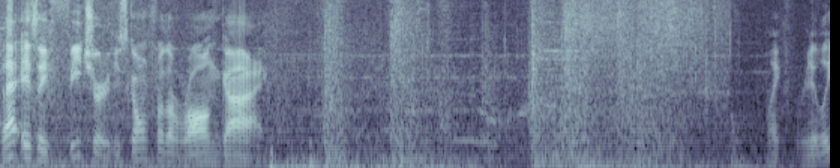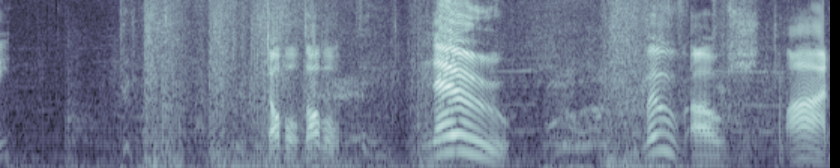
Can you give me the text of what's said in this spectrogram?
That is a feature. He's going for the wrong guy. Like, really? Double, double. No! Move! Oh, sh come on.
